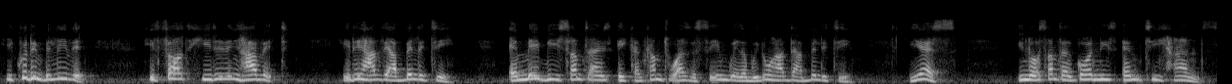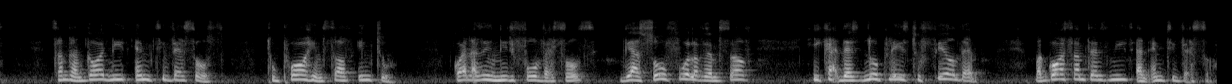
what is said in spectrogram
He couldn't believe it. He felt he didn't have it. He didn't have the ability. And maybe sometimes it can come to us the same way that we don't have the ability. Yes. You know, sometimes God needs empty hands. Sometimes God needs empty vessels to pour himself into. God doesn't need full vessels. They are so full of themselves, he can, there's no place to fill them. But God sometimes needs an empty vessel.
